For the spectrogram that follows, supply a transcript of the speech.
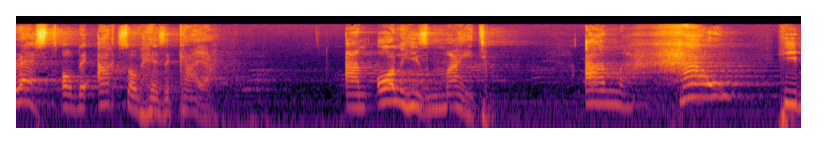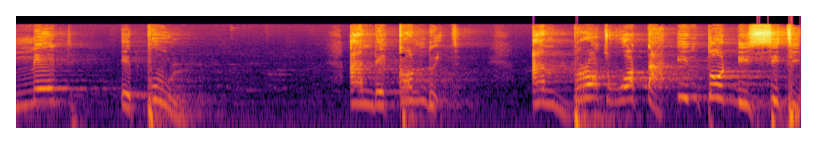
rest of the acts of Hezekiah and all his might and how he made a pool and a conduit and brought water into the city.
